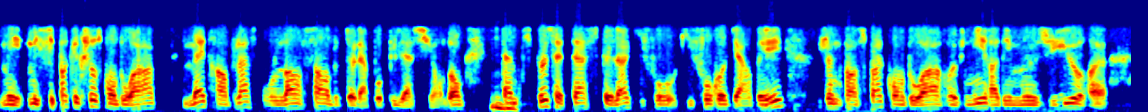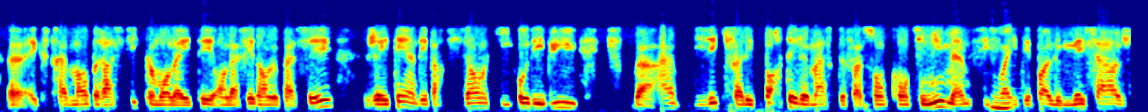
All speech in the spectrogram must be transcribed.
Mais mais c'est pas quelque chose qu'on doit mettre en place pour l'ensemble de la population. Donc, c'est mhm. un petit peu cet aspect-là qu'il faut qu'il faut regarder. Je ne pense pas qu'on doit revenir à des mesures euh, euh, extrêmement drastiques comme on l'a été, on l'a fait dans le passé. J'ai été un des partisans qui, au début, bah, disait qu'il fallait porter le masque de façon continue, même si ce n'était pas le message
